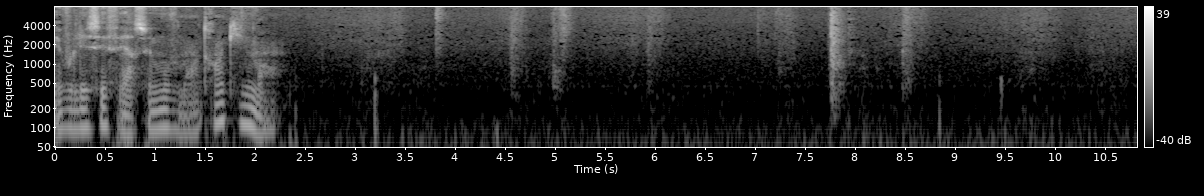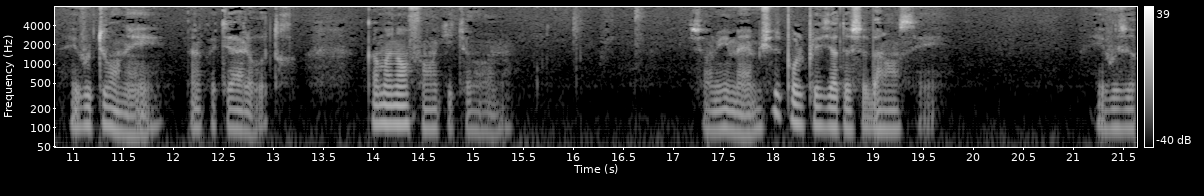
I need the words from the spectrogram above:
Et vous laissez faire ce mouvement tranquillement. Et vous tournez d'un côté à l'autre, comme un enfant qui tourne sur lui-même, juste pour le plaisir de se balancer. Et vous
